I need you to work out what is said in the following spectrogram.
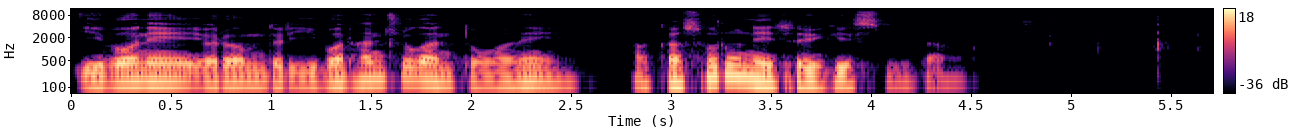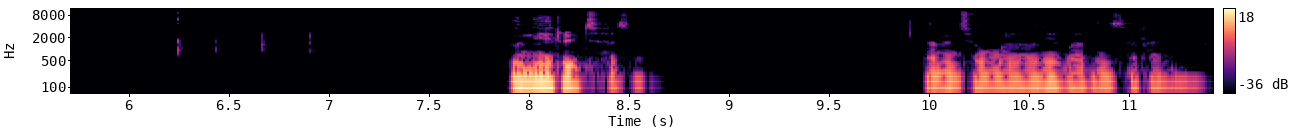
이번에 여러분들이 이번 한 주간 동안에 아까 서론에서 얘기했습니다. 은혜를 찾아라. 나는 정말 은혜 받은 사람인가?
